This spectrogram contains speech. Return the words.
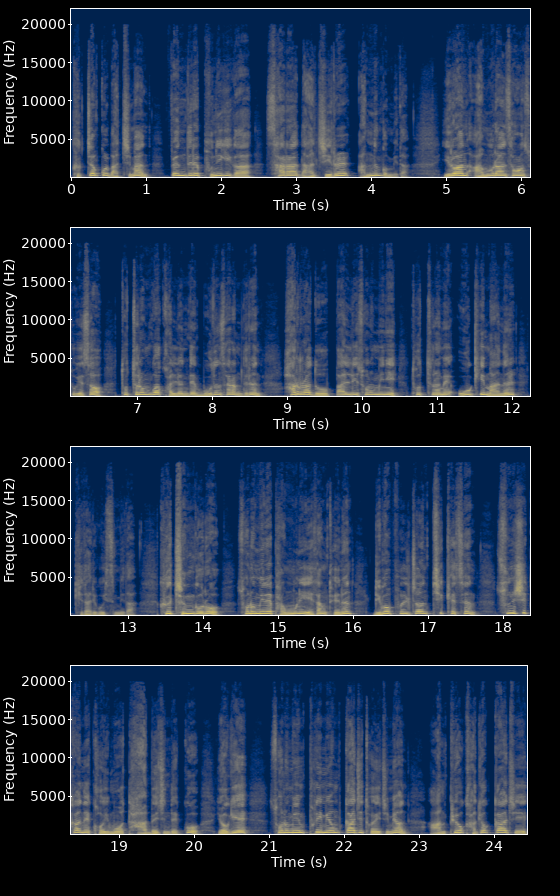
극장골 맞지만 팬들의 분위기가 살아나지를 않는 겁니다. 이러한 암울한 상황 속에서 토트넘과 관련된 모든 사람들은 하루라도 빨리 손흥민이 토트넘에 오기만을 기다리고 있습니다. 그 증거로 손흥민의 방문이 예상되는 리버풀전 티켓은 순식간에 거의 뭐 다 매진됐고 여기에 손흥민 프리미엄까지 더해지면 안표 가격까지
